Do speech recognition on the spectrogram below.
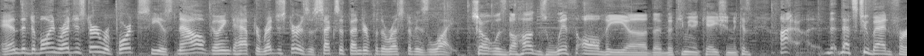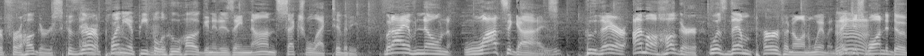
And the Des Moines Register reports he is now going to have to register as a sex offender for the rest of his life. So it was the hugs with all the uh, the, the communication because I th- that's too bad for for huggers because there are plenty of people who hug and it is a non sexual activity. But I have known lots of guys who there, I'm a hugger, was them perving on women. They just wanted to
